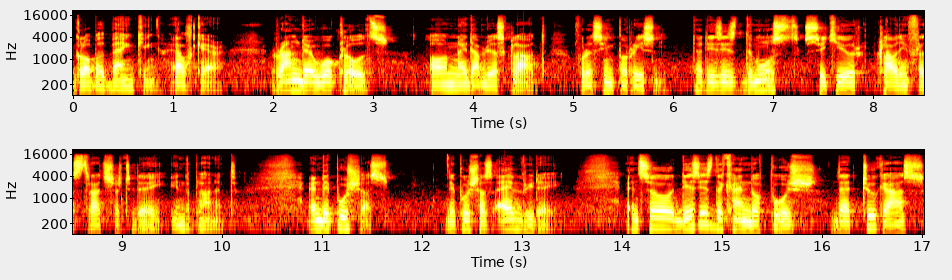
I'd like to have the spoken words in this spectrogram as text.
global banking, healthcare run their workloads on AWS Cloud for a simple reason that this is the most secure cloud infrastructure today in the planet. And they push us. They push us every day and so this is the kind of push that took us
